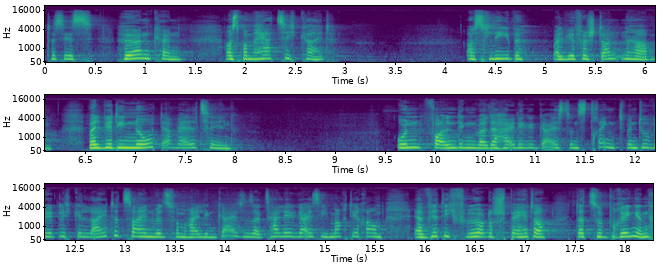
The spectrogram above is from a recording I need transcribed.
dass sie es hören können. Aus Barmherzigkeit, aus Liebe, weil wir verstanden haben, weil wir die Not der Welt sehen und vor allen Dingen, weil der Heilige Geist uns drängt. Wenn du wirklich geleitet sein willst vom Heiligen Geist und sagst, Heiliger Geist, ich mache dir Raum, er wird dich früher oder später dazu bringen,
